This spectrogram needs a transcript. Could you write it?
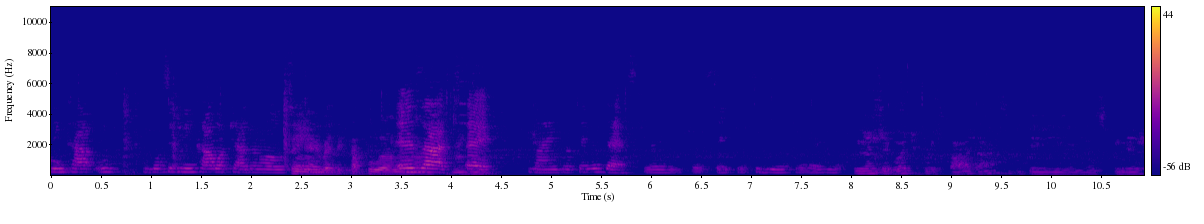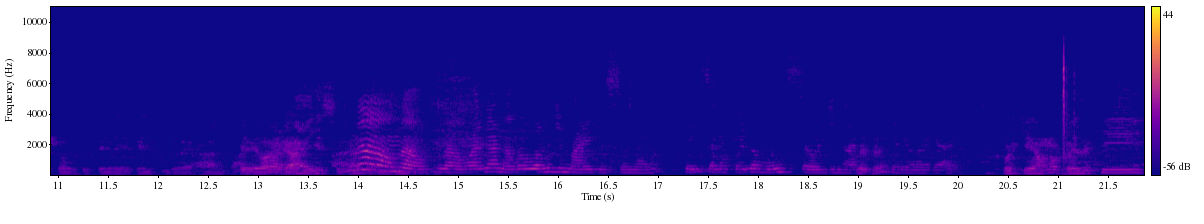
linkar, não consigo linkar uma piada na outra. sim, aí vai ter que estar pulando. né? Exato, Uhum. Mas eu tenho 10 que eu, que eu sei que eu com 10 minutos. Tu já chegou a te frustrar já? Que nos primeiros shows que tu fez, de repente, que deu errado. Ah, Querer vou largar. isso, né? Não, não, não, largar não. Eu amo demais isso. Não. Tem que ser uma coisa muito extraordinária pra é. querer largar. Porque é uma coisa que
